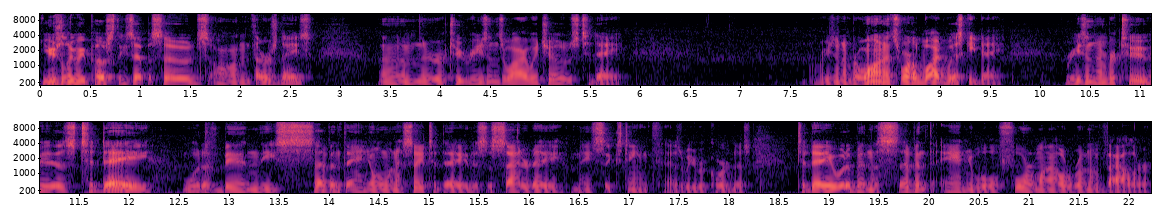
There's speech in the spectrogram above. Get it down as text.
Usually, we post these episodes on Thursdays. Um, there are two reasons why we chose today. Reason number one, it's Worldwide Whiskey Day. Reason number two is today would have been the seventh annual. When I say today, this is Saturday, May 16th, as we record this. Today would have been the seventh annual Four Mile Run of Valor,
